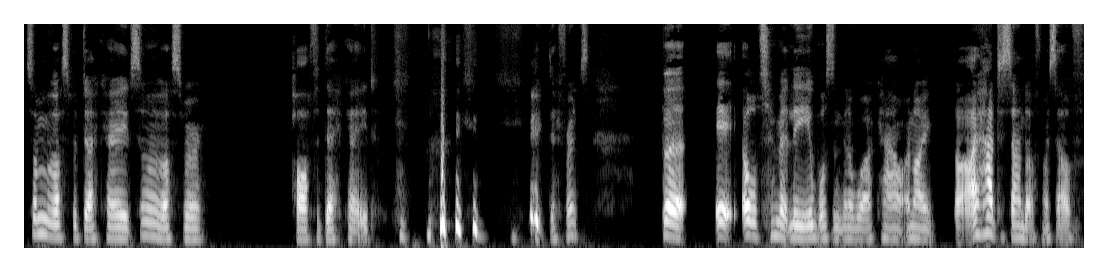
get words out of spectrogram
Some of us were decades, some of us were half a decade. Big difference. But it ultimately it wasn't going to work out and I I had to stand up for myself.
